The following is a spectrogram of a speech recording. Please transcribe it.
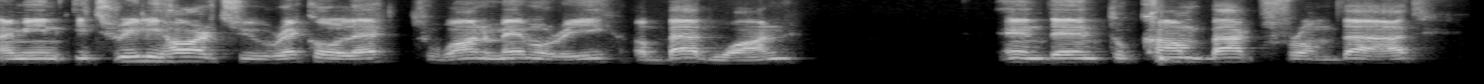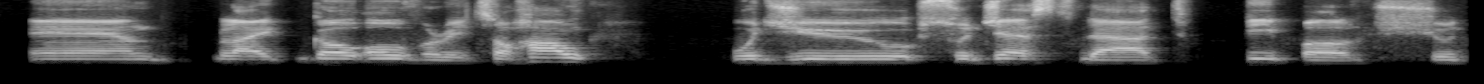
I mean, it's really hard to recollect one memory, a bad one, and then to come back from that and like go over it. So, how would you suggest that people should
